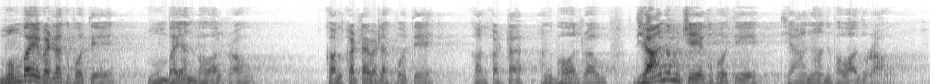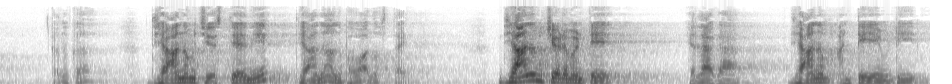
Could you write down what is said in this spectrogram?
ముంబై వెళ్ళకపోతే ముంబై అనుభవాలు రావు. కలకట్టా వెళ్ళకపోతే కలకట్టా అనుభవాలు రావు. ధ్యానం చేయకపోతే ధ్యాన అనుభవాలు రావు. కనుక ధ్యానం చేస్తేనే ధ్యాన అనుభవాలు వస్తాయి. ధ్యానం చేయడం అంటే ఎలాగా? ధ్యానం అంటే ఏమిటి?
